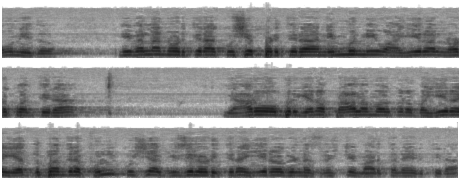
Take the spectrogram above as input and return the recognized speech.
ಅವನಿದು ನೀವೆಲ್ಲ ನೋಡ್ತೀರಾ, ಖುಷಿ ಪಡ್ತೀರಾ ನಿಮ್ಮನ್ನ ನೀವು ಆ ಹೀರೋ ನೋಡ್ಕೊಂತೀರಾ? ಯಾರೋ ಒಬ್ರಿಗೆ ಏನೋ ಪ್ರಾಬ್ಲಮ್ ಆಗ್ತಾರೆ ಒಬ್ಬ ಹೀರೋ ಎದ್ದು ಬಂದ್ರೆ ಫುಲ್ ಖುಷಿಯಾಗಿ ಬಿಸಿಲ್ ಹೊಡಿತೀರಾ ಹೀರೋಗಳನ್ನ ಸೃಷ್ಟಿ ಮಾಡ್ತಾನೆ ಇರ್ತೀರಾ?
